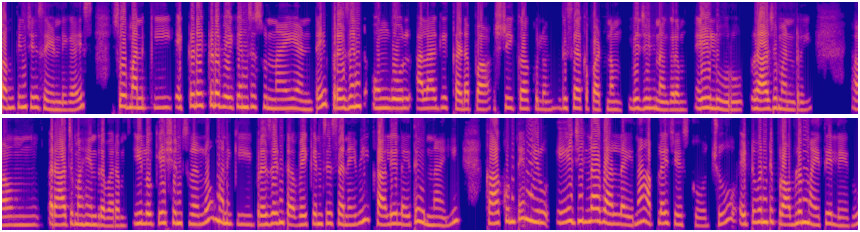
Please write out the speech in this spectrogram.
పంపించేసేయండి గైస్ సో మనకి ఎక్కడెక్కడ వేకెన్సీస్ ఉన్నాయి అంటే ప్రజెంట్ ఒంగోల్ అలాగే కడప శ్రీకాకుళం విశాఖపట్నం విజయనగరం ఏలూరు రాజమండ్రి రాజమహేంద్రవరం ఈ లొకేషన్స్లలో మనకి ప్రజెంట్ వేకెన్సీస్ అనేవి ఖాళీలు అయితే ఉన్నాయి. కాకుంటే మీరు ఏ జిల్లా వాళ్ళైనా అప్లై చేసుకోవచ్చు. ఎటువంటి ప్రాబ్లం అయితే లేదు.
